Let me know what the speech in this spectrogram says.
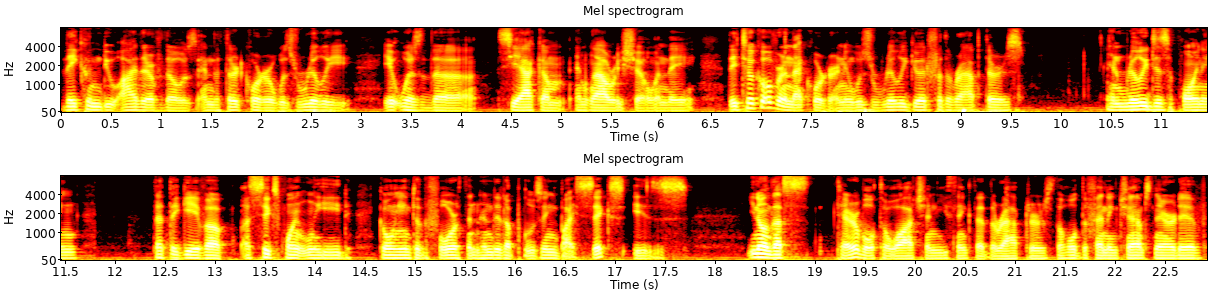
They couldn't do either of those, and the third quarter was really it was the Siakam and Lowry show, and they they took over in that quarter, and it was really good for the Raptors, and really disappointing that they gave up a six point lead going into the fourth and ended up losing by six is, you know, that's terrible to watch. And you think that the Raptors, the whole defending champs narrative,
